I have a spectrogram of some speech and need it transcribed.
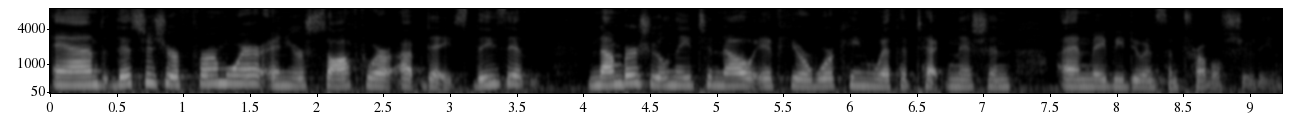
And this is your firmware and your software updates. These numbers you'll need to know if you're working with a technician and maybe doing some troubleshooting.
